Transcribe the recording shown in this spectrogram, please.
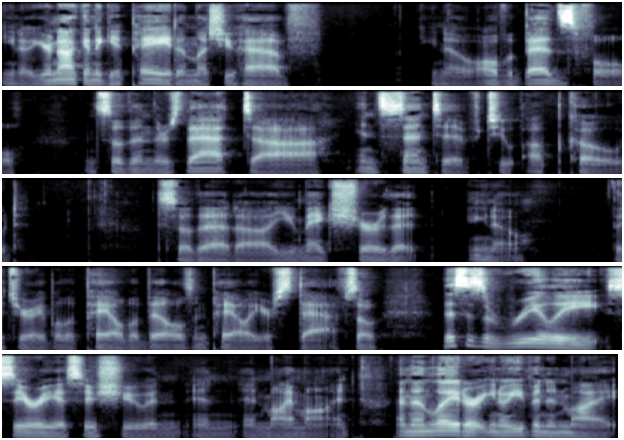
you know you're not going to get paid unless you have you know all the beds full. And so then there's that uh, incentive to upcode so that uh, you make sure that you know that you're able to pay all the bills and pay all your staff. So this is a really serious issue in in in my mind. And then later you know even in my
